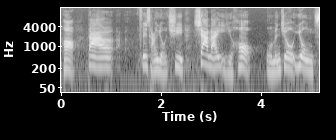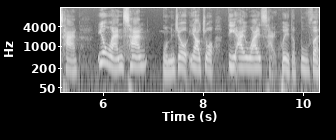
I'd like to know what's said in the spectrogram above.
哈，大家非常有趣。下来以后，我们就用餐，用完餐，我们就要做 DIY 彩绘的部分。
